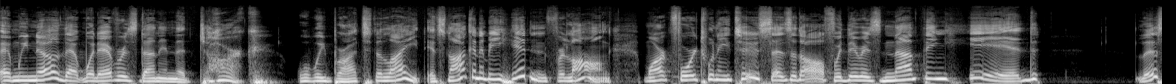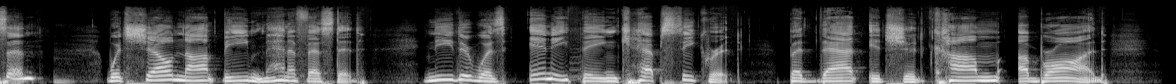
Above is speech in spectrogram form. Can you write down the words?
And we know that whatever is done in the dark will be brought to the light. It's not going to be hidden for long. Mark 4:22 says it all, for there is nothing hid listen, which shall not be manifested. Neither was anything kept secret, but that it should come abroad.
